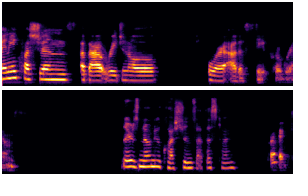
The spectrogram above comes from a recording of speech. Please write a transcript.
Any questions about regional or out-of-state programs? There's no new questions at this time. Perfect.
